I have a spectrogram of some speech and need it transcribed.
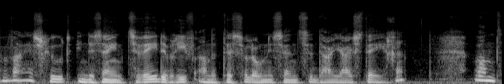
waarschuwt in zijn tweede brief aan de Thessalonicensen daar juist tegen. Want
